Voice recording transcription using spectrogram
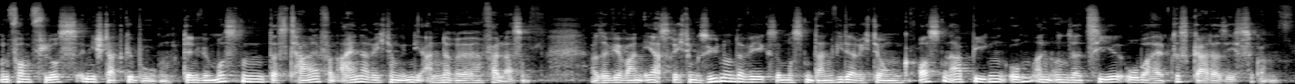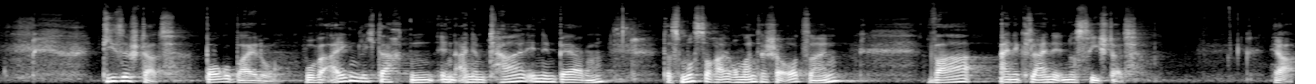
und vom Fluss in die Stadt gebogen. Denn wir mussten das Tal von einer Richtung in die andere verlassen. Also wir waren erst Richtung Süden unterwegs und mussten dann wieder Richtung Osten abbiegen, um an unser Ziel oberhalb des Gardasees zu kommen. Diese Stadt, Borgo Bailo, wo wir eigentlich dachten, in einem Tal in den Bergen, das muss doch ein romantischer Ort sein, war eine kleine Industriestadt. Ja,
